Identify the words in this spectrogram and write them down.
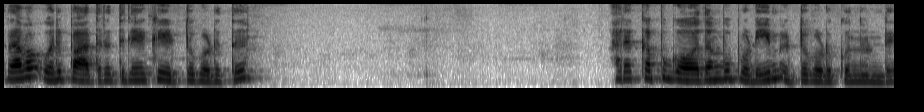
റവ ഒരു പാത്രത്തിലേക്ക് ഇട്ട് കൊടുത്ത് അരക്കപ്പ് ഗോതമ്പ് പൊടിയും ഇട്ട് കൊടുക്കുന്നുണ്ട്.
